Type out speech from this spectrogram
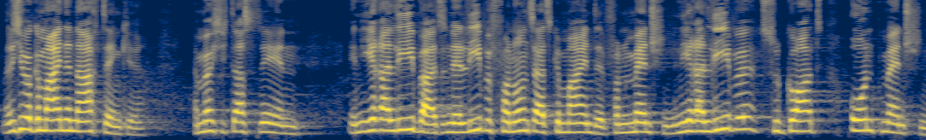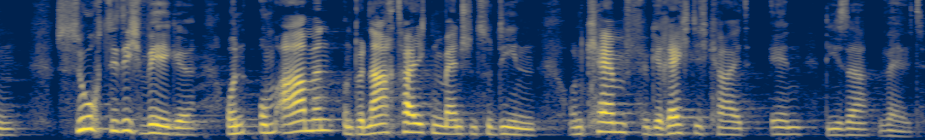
wenn ich über Gemeinde nachdenke, dann möchte ich das sehen. In ihrer Liebe, also in der Liebe von uns als Gemeinde, von Menschen, in ihrer Liebe zu Gott und Menschen, sucht sie sich Wege, um umarmen und benachteiligten Menschen zu dienen und kämpft für Gerechtigkeit in dieser Welt.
